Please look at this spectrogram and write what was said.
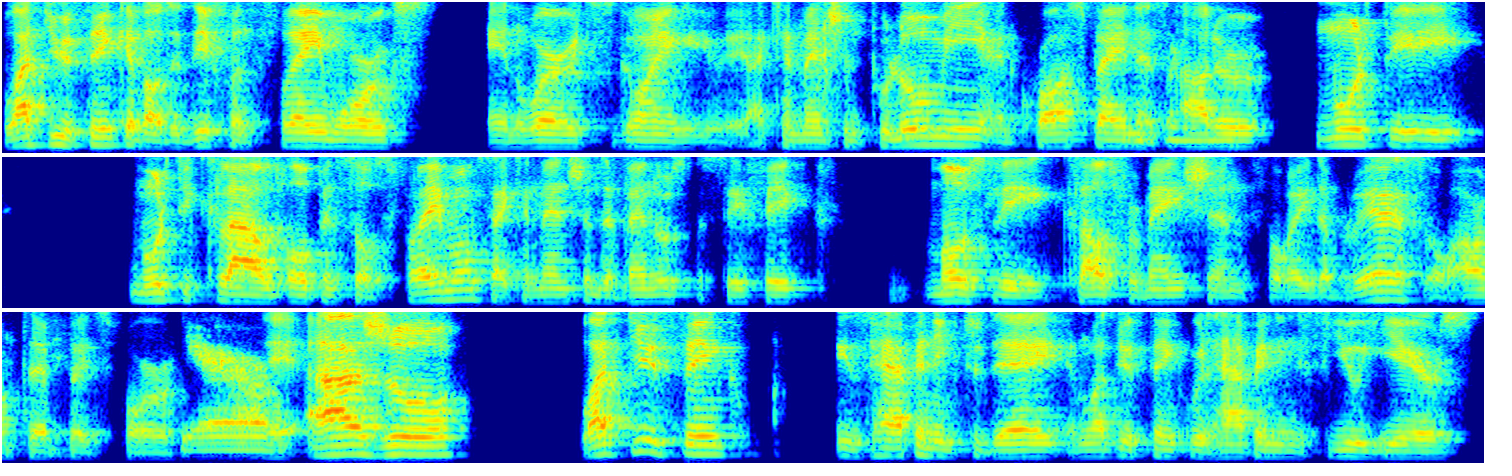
what do you think about the different frameworks and where it's going? I can mention Pulumi and Crossplane as mm-hmm. other multi, multi-cloud open source frameworks. I can mention the vendor specific, mostly CloudFormation for AWS or ARM templates for yeah. Azure. What do you think is happening today and what do you think will happen in a few years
